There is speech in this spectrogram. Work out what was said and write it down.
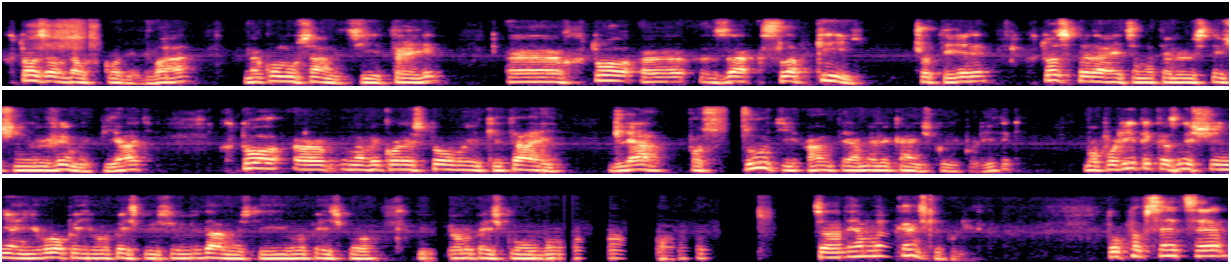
хто завдав шкоди? Два, на кому санкції? Три, е, хто е, за слабкий? Чотири, хто спирається на терористичні режими? П'ять, хто використовує Китай для по суті антиамериканської політики. Бо політика знищення Європи, європейської солідарності, європейського європейського це не американська політика. Тобто, все це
